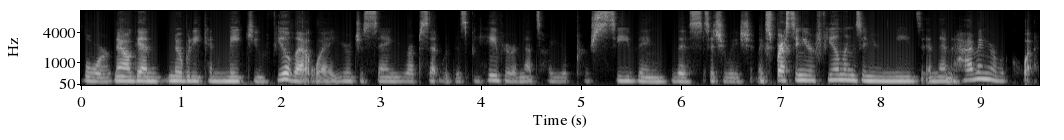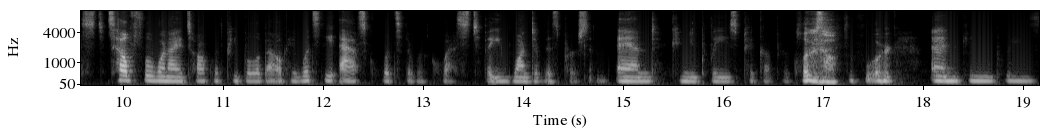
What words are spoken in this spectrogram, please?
floor. Now, again, nobody can make you feel that way. You're just saying you're upset with this behavior, and that's how you're perceiving this situation. Expressing your feelings and your needs, and then having a request. It's helpful when I talk with people about, okay, what's the ask? What's the request that you want of this person? And can you please pick up your clothes off the floor? And can you please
